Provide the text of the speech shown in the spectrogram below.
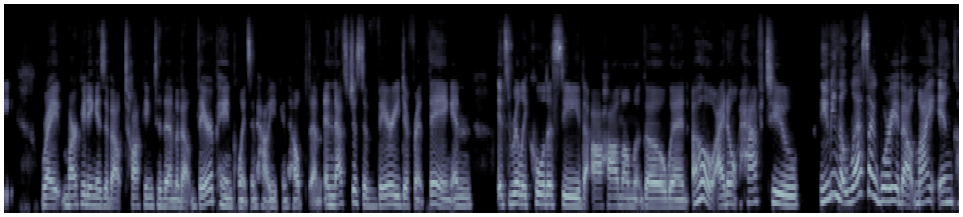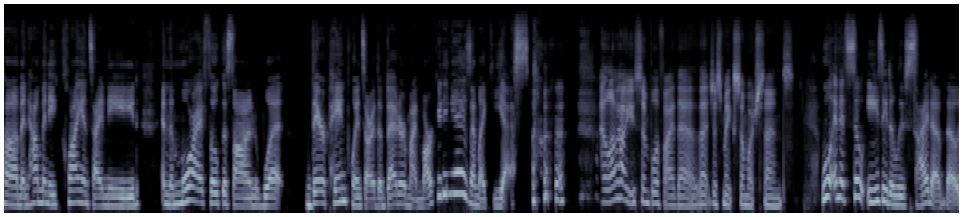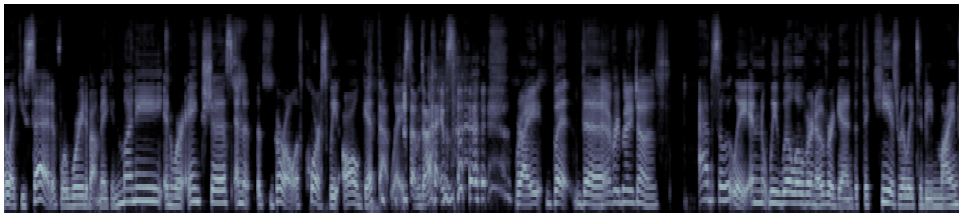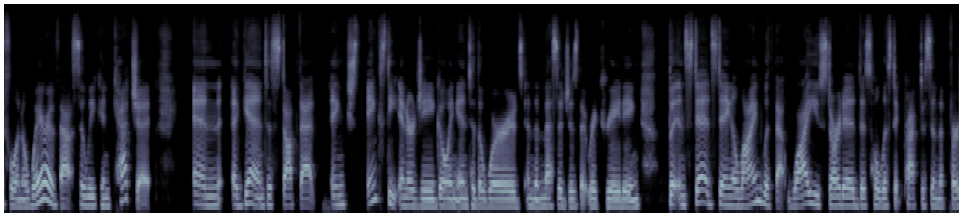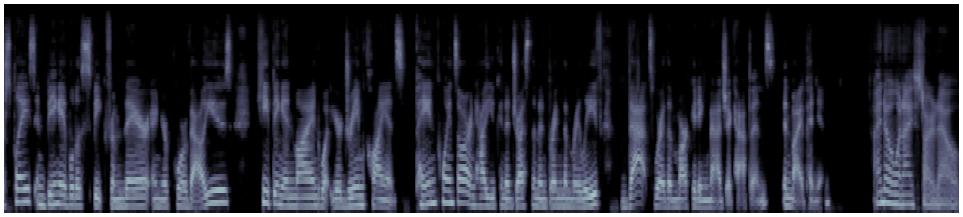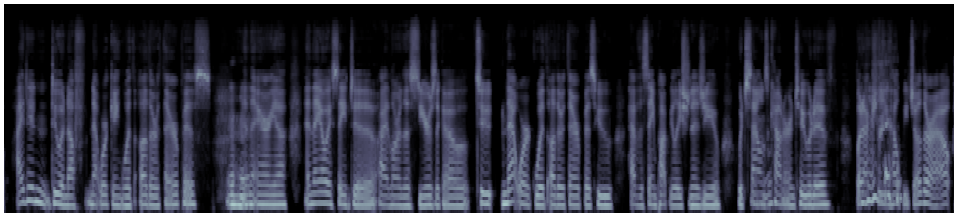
right? Marketing is about talking to them about their pain points and how you can help them. And that's just a very different thing. And it's really cool to see the aha moment go when, oh, I don't have to you mean the less I worry about my income and how many clients I need, and the more I focus on what their pain points are, the better my marketing is? I'm like, yes. I love how you simplify that. That just makes so much sense. Well, and it's so easy to lose sight of, though. Like you said, if we're worried about making money and we're anxious, and uh, girl, of course, we all get that way sometimes, right? But the everybody does. Absolutely. And we will over and over again. But the key is really to be mindful and aware of that so we can catch it. And again, to stop that angsty energy going into the words and the messages that we're creating, but instead staying aligned with that why you started this holistic practice in the first place and being able to speak from there and your core values, keeping in mind what your dream clients' pain points are and how you can address them and bring them relief. That's where the marketing magic happens, in my opinion. I know when I started out, I didn't do enough networking with other therapists mm-hmm. in the area. And they always say to, I learned this years ago, to network with other therapists who have the same population as you, which sounds mm-hmm. counterintuitive but actually help each other out.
